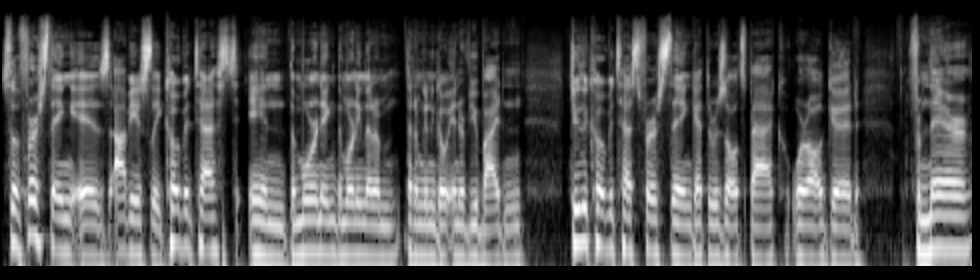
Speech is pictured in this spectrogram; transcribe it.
so the first thing is obviously COVID test in the morning, the morning that I'm that I'm going to go interview Biden. Do the COVID test first thing, get the results back. We're all good. From there,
